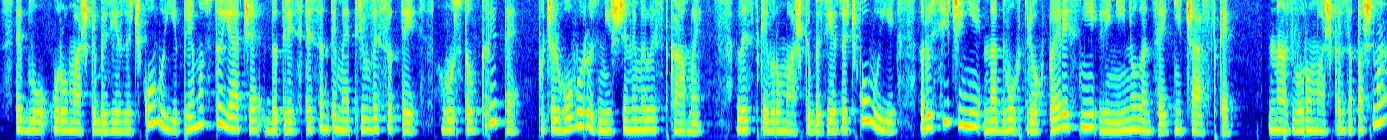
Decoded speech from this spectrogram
Стебло у ромашки без'язичкової прямостояче до 30 см висоти, густо вкрите почергово розміщеними листками. Листки в ромашки без'язичкової розсічені на двох-трьох пересні лінійно-ланцетні частки. Назву ромашка запашна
